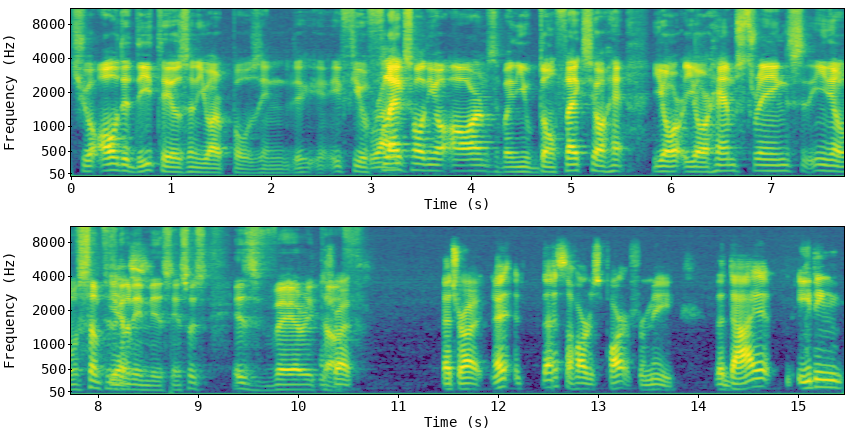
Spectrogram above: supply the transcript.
to all the details when you are posing. If you Right. flex all your arms, when you don't flex your ha- your your hamstrings, you know something's gonna be missing. So it's it's very That's tough. That's right. That- That's the hardest part for me. The diet, eating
